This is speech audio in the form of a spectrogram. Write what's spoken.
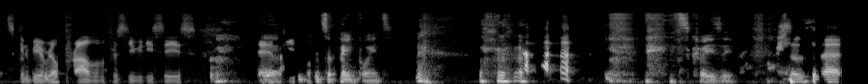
It's going to be a real problem for CBDCs. Yeah. people. it's a pain point. it's crazy. So sad.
